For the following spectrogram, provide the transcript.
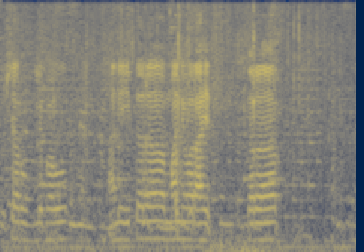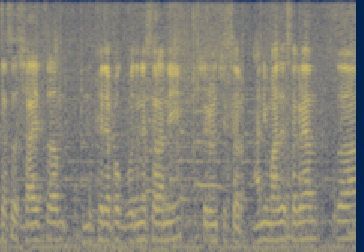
तुषार उगले भाऊ आणि इतर मान्यवर आहेत. तर तसंच शाळेचं मुख्याध्यापक भोजने सर आणि सूर्यवंशी सर आणि माझे सगळ्यांचं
